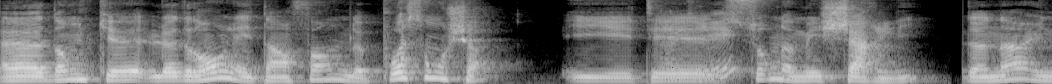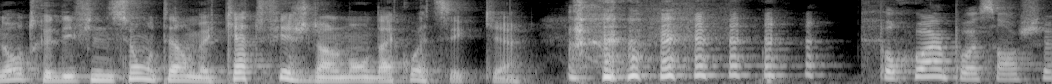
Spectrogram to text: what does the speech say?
Euh, donc, le drone est en forme de poisson-chat. Il était surnommé Charlie, donnant une autre définition au terme catfish dans le monde aquatique. Pourquoi un poisson-chat?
